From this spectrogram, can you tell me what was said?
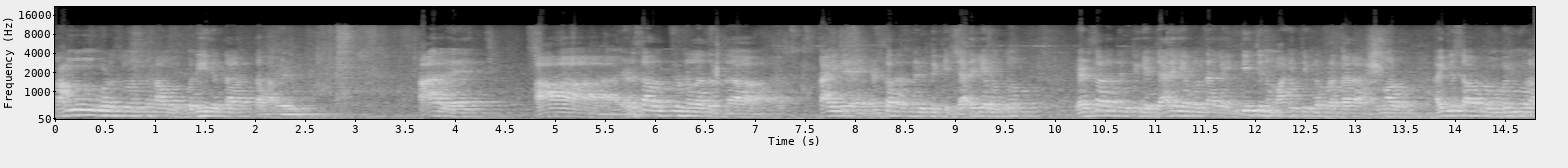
ಕಾನೂನುಗೊಳಿಸುವಂತಹ ಒಂದು ಪರಿ ಅಂತ ಹೇಳಿದ್ರು. ಆದರೆ ಆ ಎರಡು ಸಾವಿರದ ಹದಿನೇಳರಾದಂಥ ಕಾಯ್ದೆ ಎರಡು ಸಾವಿರದ ಹದಿನೆಂಟಕ್ಕೆ ಜಾರಿಗೆ ಬಂತು. ಎರಡು ಸಾವಿರದ ಹದಿನೆಂಟಕ್ಕೆ ಜಾರಿಗೆ ಬಂದಾಗ ಇತ್ತೀಚಿನ ಮಾಹಿತಿಗಳ ಪ್ರಕಾರ ಸುಮಾರು ಐದು ಸಾವಿರದ ಒಂಬೈನೂರ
